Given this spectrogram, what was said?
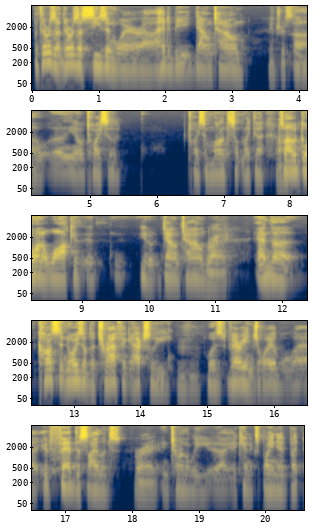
but there was a there was a season where uh, I had to be downtown Interesting. uh, uh, you know, twice a twice a month, something like that. So Uh-huh. I would go on a walk, you know, downtown, right. and the constant noise of the traffic actually hmm was very enjoyable. Uh, it fed the silence Right. internally. I, I can't explain it, but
